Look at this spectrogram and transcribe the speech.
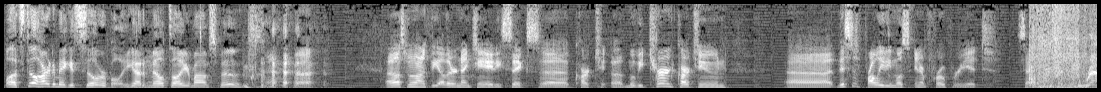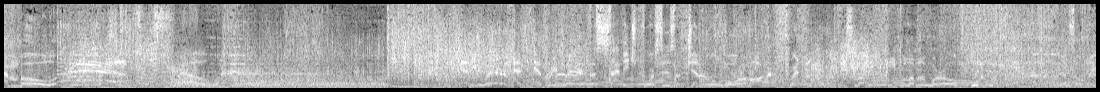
well it's still hard to make a silver bullet. You got to melt all your mom's spoons. Uh, let's move on to the other 1986 uh, cartoon uh, movie turned cartoon. Uh, this is probably the most inappropriate segment. Rambo. Anywhere and everywhere, the savage forces of General Warhawk threaten the peace-loving people of the world. There's only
